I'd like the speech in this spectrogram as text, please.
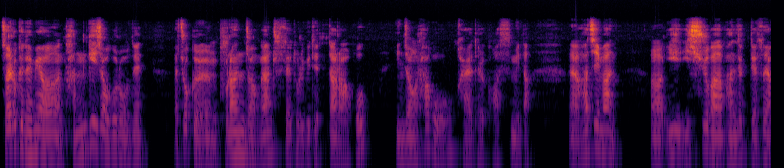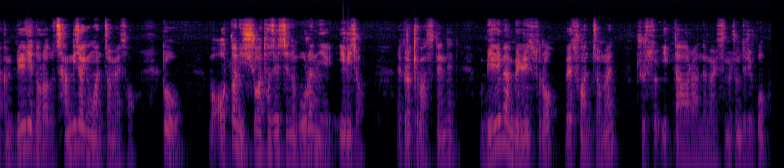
자, 이렇게 되면 단기적으로는 조금 불안정한 추세 돌입이 됐다라고 인정을 하고 가야 될 것 같습니다. 하지만 어, 이 이슈가 반색돼서 약간 밀리더라도 장기적인 관점에서 또 뭐 어떤 이슈가 터질지는 모르는 일, 이죠 네, 그렇게 봤을 때는 밀리면 밀릴수록 매수 관점은 줄 수 있다라는 말씀을 좀 드리고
